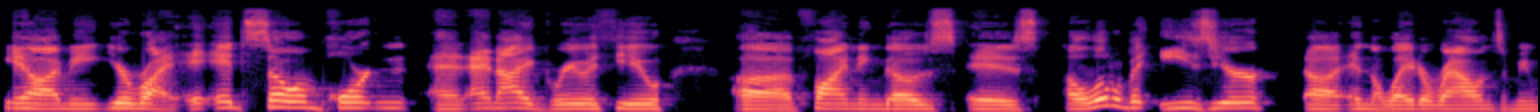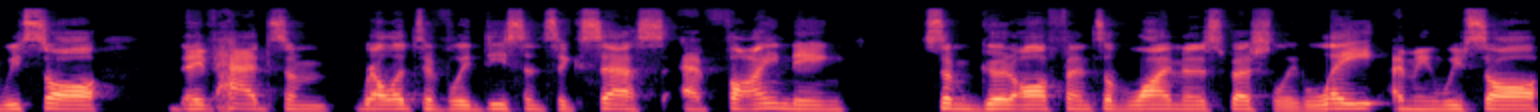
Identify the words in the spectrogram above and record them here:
you know, I mean, you're right. it's so important, and and I agree with you uh, finding those is a little bit easier uh, in the later rounds. I mean, we saw they've had some relatively decent success at finding some good offensive linemen, especially late. I mean, we saw,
